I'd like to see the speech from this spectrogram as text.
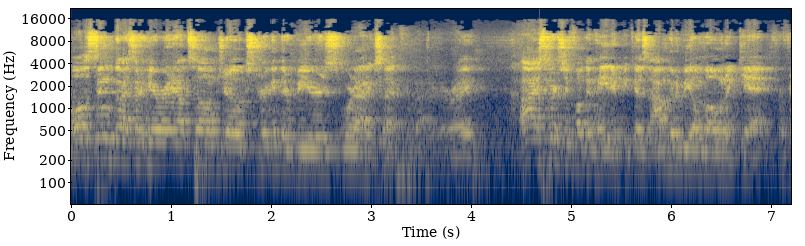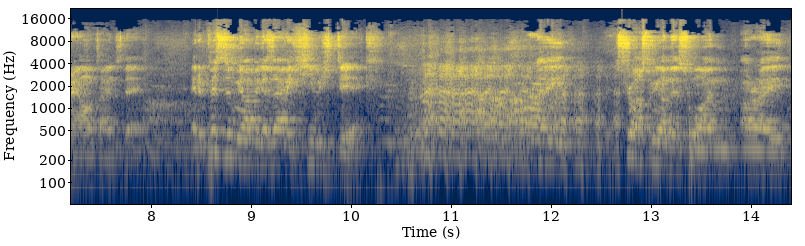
All the single guys are here right now telling jokes, drinking their beers. We're not excited about it, all right? I especially fucking hate it because I'm gonna be alone again for Valentine's Day. And it pisses me off because I have a huge dick. Alright? Trust me on this one, alright?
